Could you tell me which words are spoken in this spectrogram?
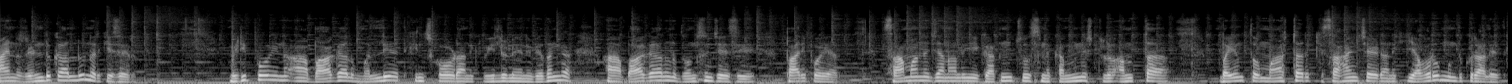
ఆయన రెండు కాళ్ళు నరికేశారు. విడిపోయిన ఆ భాగాలు మళ్ళీ అతికించుకోవడానికి వీలు లేని విధంగా ఆ భాగాలను ధ్వంసం చేసి పారిపోయారు. సామాన్య జనాలు ఈ ఘటన చూసిన కమ్యూనిస్టులు అంతా భయంతో మాస్టర్కి సహాయం చేయడానికి ఎవరూ ముందుకు రాలేదు.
